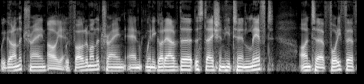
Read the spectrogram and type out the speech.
We got on the train. Oh, yeah. We followed him on the train, and when he got out of the, the station, he turned left onto 45th.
